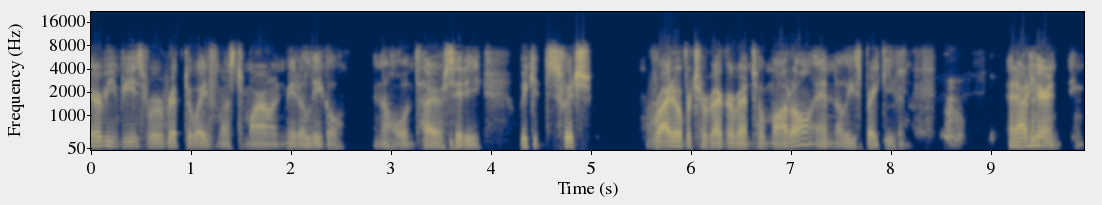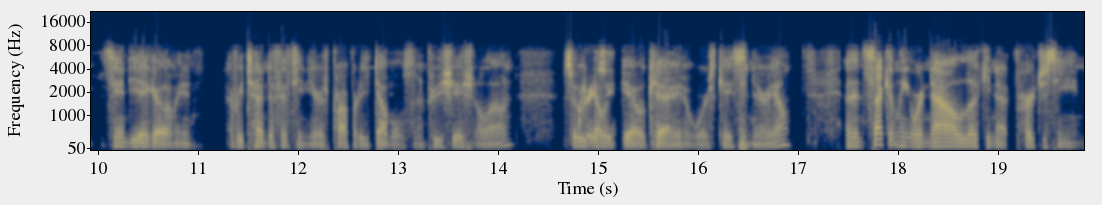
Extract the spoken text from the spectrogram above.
Airbnbs were ripped away from us tomorrow and made illegal in the whole entire city, we could switch right over to a regular rental model and at least break even. And out here in San Diego, I mean, every 10 to 15 years, property doubles in appreciation alone. So we know we'd be okay in a worst case scenario. And then secondly, we're now looking at purchasing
